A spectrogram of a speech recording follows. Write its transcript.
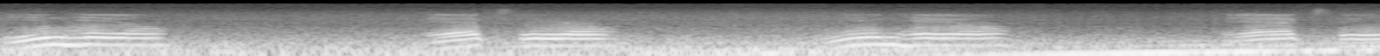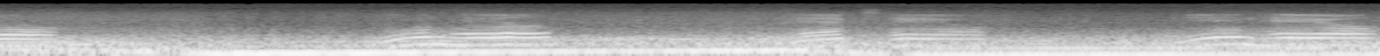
Inhale. Exhale. Inhale. Exhale. Inhale. Exhale. Inhale.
